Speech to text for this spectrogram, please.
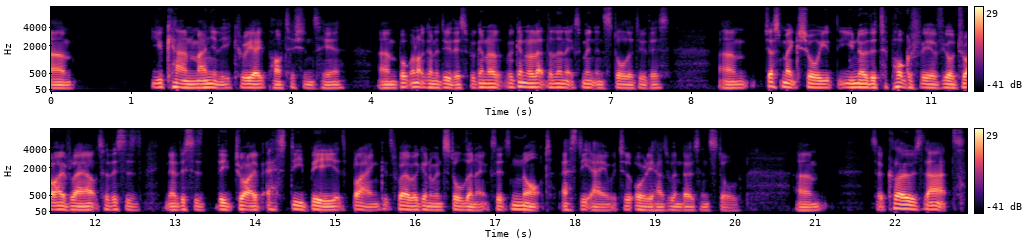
Um, you can manually create partitions here, um, but we're not going to do this. We're going to we're going to let the Linux Mint installer do this. Um, just make sure you you know the topography of your drive layout. So this is you know this is the drive SDB. It's blank. It's where we're going to install Linux. It's not SDA, which already has Windows installed. Um, so close that.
